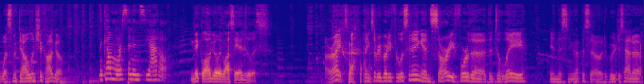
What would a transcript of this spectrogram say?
Wes McDowell in Chicago. Mikkel Morrison in Seattle. Nick Lago in Los Angeles. All right. Thanks everybody for listening and sorry for the the delay in this new episode. We just had a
